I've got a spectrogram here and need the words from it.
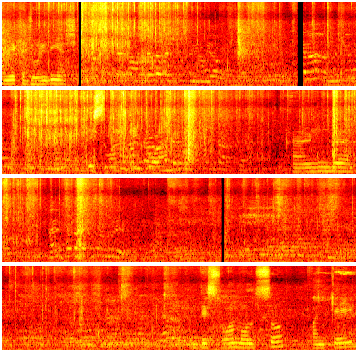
আমি একটা ঝুড়ি নিয়ে আসি। This one. And uh, this one also 1 kg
